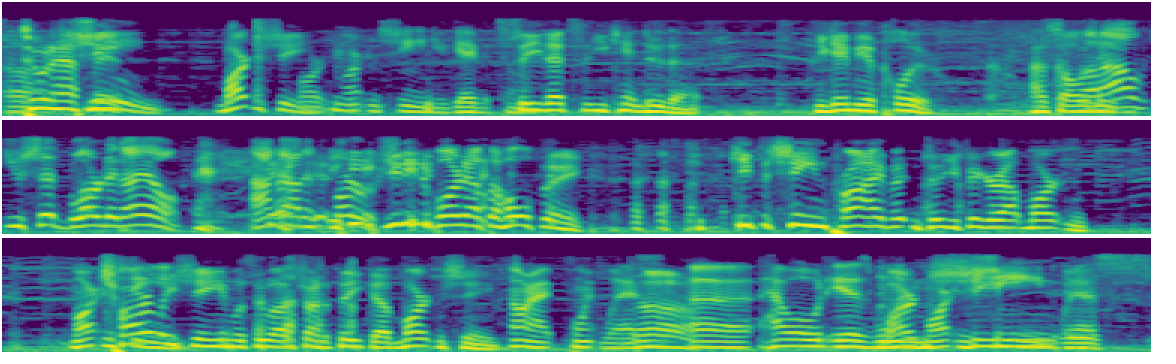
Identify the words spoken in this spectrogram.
uh, Two and a half Sheen. minutes. Martin Sheen. Martin. Martin Sheen. You gave it to me. See, him. that's you can't do that. You gave me a clue. That's all. But I I'll, you said blurt it out. I got it first. you need to blurt out the whole thing. Keep the Sheen private until you figure out Martin. Martin Charlie Sheen. Sheen was who I was trying to think of. Martin Sheen. All right, point West. Oh. Uh, how old is one Martin, Martin, Sheen, Sheen? Wes. is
